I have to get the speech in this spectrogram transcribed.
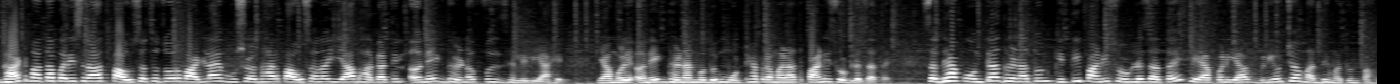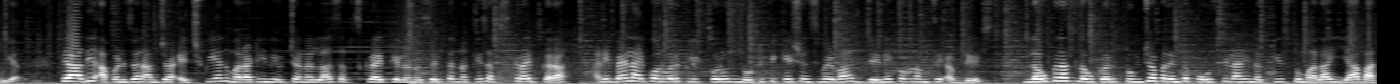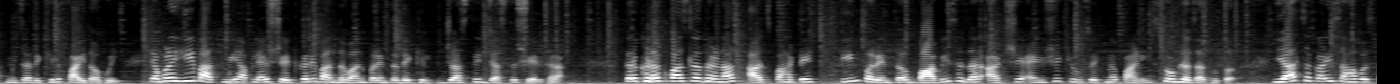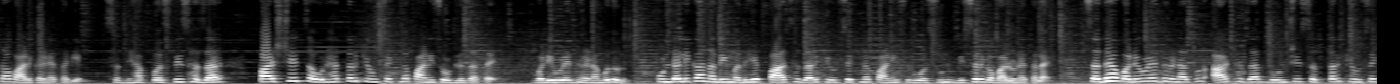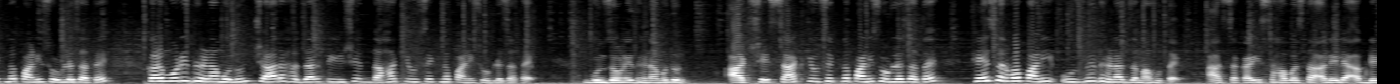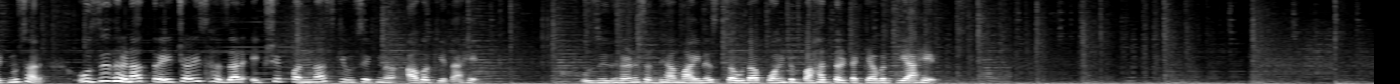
घाटमाता परिसरात पावसाचा जोर वाढलाय. मुसळधार पावसानं या भागातील अनेक धरणं फुल झालेली आहेत. यामुळे अनेक धरणांमधून मोठ्या प्रमाणात पाणी सोडलं जात आहे सध्या कोणत्या धरणातून किती पाणी सोडलं जात आहे हे आपण या व्हिडिओच्या माध्यमातून पाहूयात. त्याआधी आपण जर आमच्या H P N Marathi news चॅनलला सबस्क्राईब केलं नसेल तर नक्की सबस्क्राईब करा आणि बेल आयकॉनवर क्लिक करून नोटिफिकेशन्स मिळवा जेणेकरून आमचे अपडेट्स लवकरात लवकर तुमच्यापर्यंत पोहोचतील आणि नक्कीच तुम्हाला या बातमीचा देखील फायदा होईल. त्यामुळे ही बातमी आपल्या शेतकरी बांधवांपर्यंत देखील जास्तीत जास्त शेअर करा. तर खडकवासला धरणात आज पहाटे तीनपर्यंत बावीस हजार आठशे ऐंशी क्युसेकनं पाणी सोडलं जात होतं. यात सकाळी सहा वाजता वाढ करण्यात आली आहे. सध्या पस्तीस हजार पाचशे चौऱ्याहत्तर क्युसेकनं पाणी सोडलं जात आहे. वडिवळे धरणामधून कुंडलिका नदीमध्ये पाच हजार क्युसेकनं पाणी सुरू असून विसर्ग वाढवण्यात आलाय. सध्या वडिवळे धरणातून आठ हजार दोनशे सत्तर क्युसेकनं पाणी सोडलं जात आहे. कळमोडी धरणामधून चार हजार तीनशे दहा क्युसेकनं पाणी सोडलं जात आहे. गुंजवणी धरणामधून आठशे साठ क्युसेकनं पाणी सोडलं जात आहे. हे सर्व पाणी उजनी धरणात जमा होत आहे. आज सकाळी सहा वाजता आलेल्या अपडेटनुसार उजनी धरणात त्रेचाळीस हजार एकशे पन्नास क्युसेकनं आवक येत आहे. उजनी धरण सध्या मायनस चौदा पॉईंट बहात्तर टक्क्यावरती आहे.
